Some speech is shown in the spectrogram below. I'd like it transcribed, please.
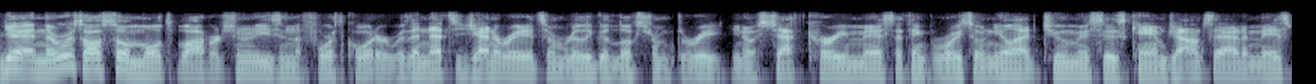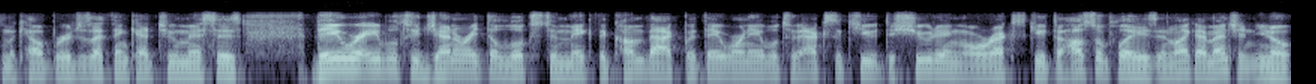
Yeah, and there was also multiple opportunities in the fourth quarter where the Nets generated some really good looks from three. You know, Seth Curry missed. I think Royce O'Neale had two misses. Cam Johnson had a miss. Mikal Bridges, I think, had two misses. They were able to generate the looks to make the comeback, but they weren't able to execute the shooting or execute the hustle plays. And like I mentioned, you know,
